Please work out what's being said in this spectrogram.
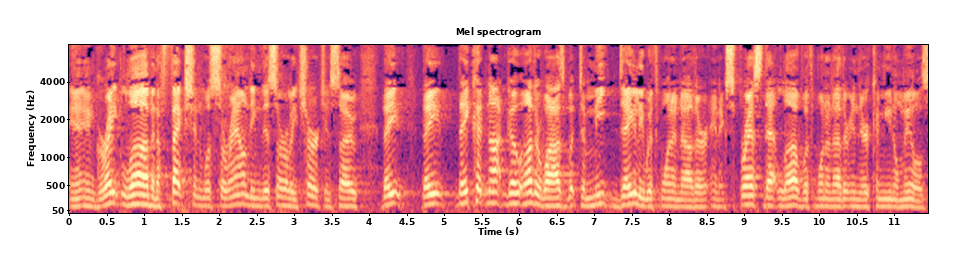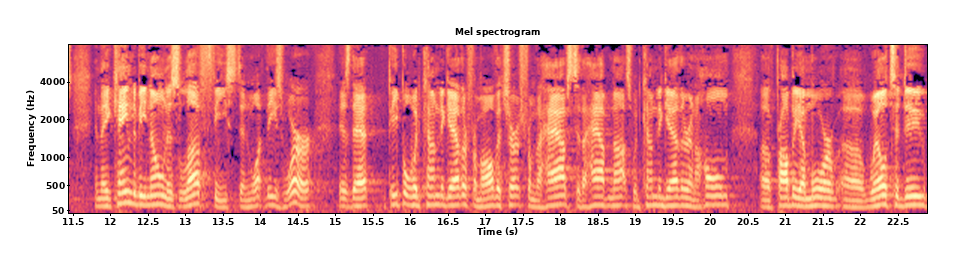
and, great love and affection was surrounding this early church. And so they, they, they could not go otherwise but to meet daily with one another and express that love with one another in their communal meals. And they came to be known as love feasts. And what these were is that people would come together from all the church, from the haves to the have-nots, would come together in a home of probably a more uh, well-to-do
